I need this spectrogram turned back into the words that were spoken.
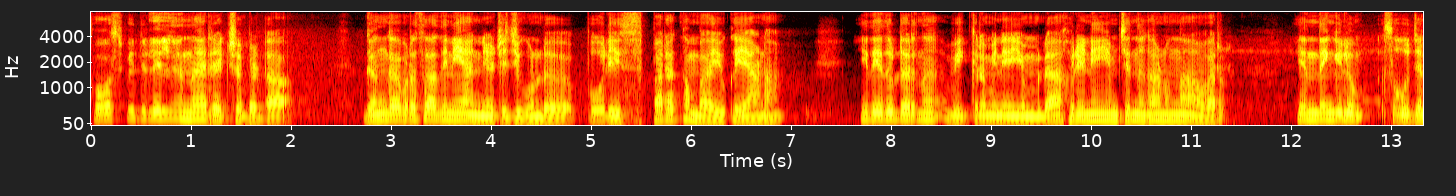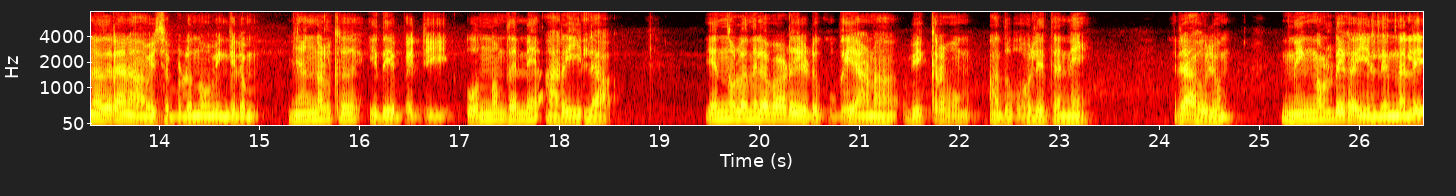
ഹോസ്പിറ്റലിൽ നിന്ന് രക്ഷപ്പെട്ട ഗംഗാപ്രസാദിനെ അന്വേഷിച്ചുകൊണ്ട് പോലീസ് പരക്കം പായുകയാണ്. ഇതേ തുടർന്ന് വിക്രമിനെയും രാഹുലിനെയും ചെന്ന് കാണുന്ന അവർ എന്തെങ്കിലും സൂചന തരാൻ ആവശ്യപ്പെടുന്നുവെങ്കിലും ഞങ്ങൾക്ക് ഇതേപ്പറ്റി ഒന്നും തന്നെ അറിയില്ല എന്നുള്ള നിലപാട് എടുക്കുകയാണ് വിക്രമും അതുപോലെ തന്നെ രാഹുലും. നിങ്ങളുടെ കയ്യിൽ നിന്നല്ലേ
